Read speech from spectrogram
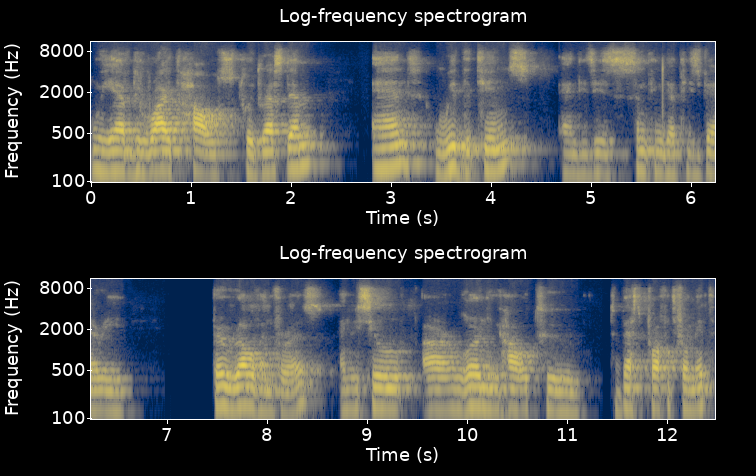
we have the right house to address them and with the teams, and this is something that is very, very relevant for us, and we still are learning how to, to best profit from it.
